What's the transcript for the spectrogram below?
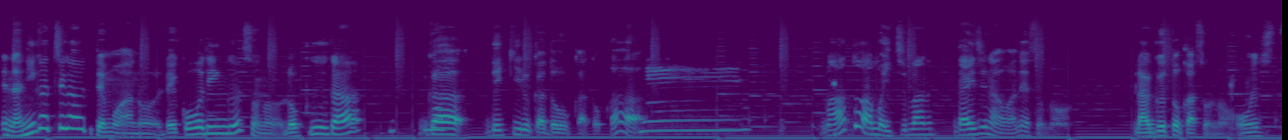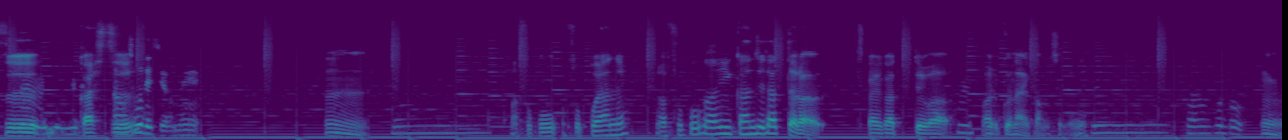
で、何が違うってもうあの、レコーディング、その、録画ができるかどうかとか。まあ、あとはもう一番大事なのはね、その、ラグとかその音質、うん画質、あそうですよね。うん。まあ、そこ、そこやね。まあ、そこがいい感じだったら、使い勝手は悪くないかもしれないね。うーん。なるほど。うん。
